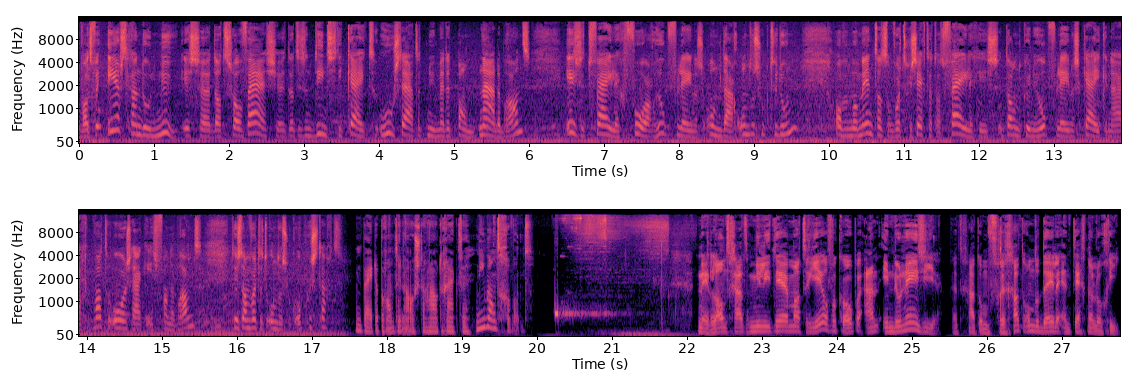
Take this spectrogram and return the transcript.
Wat we eerst gaan doen nu is uh, dat Salvage, dat is een dienst die kijkt... hoe staat het nu met het pand na de brand. Is het veilig voor hulpverleners om daar onderzoek te doen? Op het moment dat er wordt gezegd dat dat veilig is... dan kunnen hulpverleners kijken naar wat de oorzaak is van de brand. Dus dan wordt het onderzoek opgestart. Bij de brand in Oosterhout raakte niemand gewond. Nederland gaat militair materieel verkopen aan Indonesië. Het gaat om fregatonderdelen en technologie.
